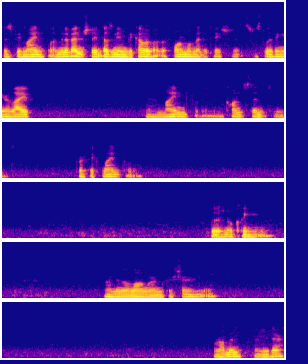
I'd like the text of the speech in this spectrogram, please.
just be mindful. I mean, eventually it doesn't even become about the formal meditation. It's just living your life uh, mindfully, constant and perfect mindfulness. But there's no clinging. Not in the long run, for sure, anyway. Robin, are you there?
